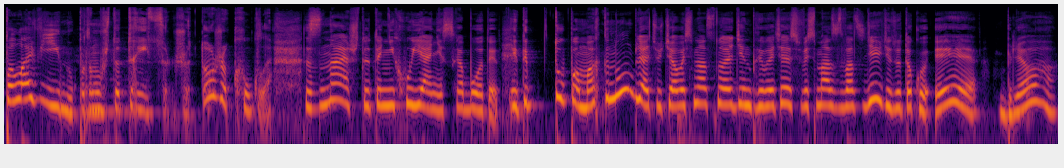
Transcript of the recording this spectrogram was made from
половину, потому что 30 же тоже кругло. Знаешь, что это нихуя не сработает. И ты тупо моргнул, блядь, у тебя 18.01 превратилось в 18.29, и ты такой, э, бля,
